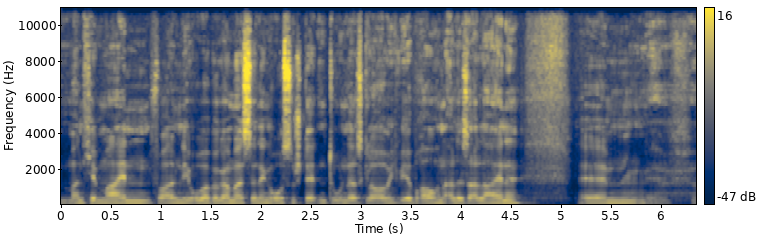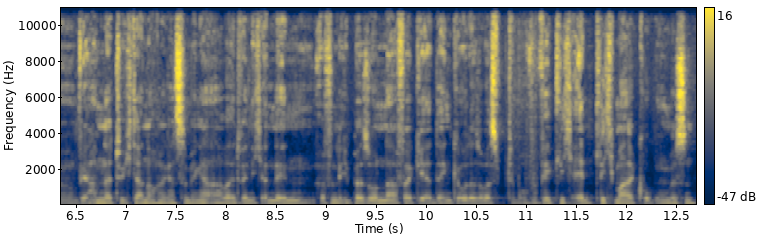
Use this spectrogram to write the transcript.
manche meinen, vor allem die Oberbürgermeister in den großen Städten tun das, glaube ich, wir brauchen alles alleine. Ähm, wir haben natürlich da noch eine ganze Menge Arbeit, wenn ich an den öffentlichen Personennahverkehr denke oder sowas, wo wir wirklich endlich mal gucken müssen,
